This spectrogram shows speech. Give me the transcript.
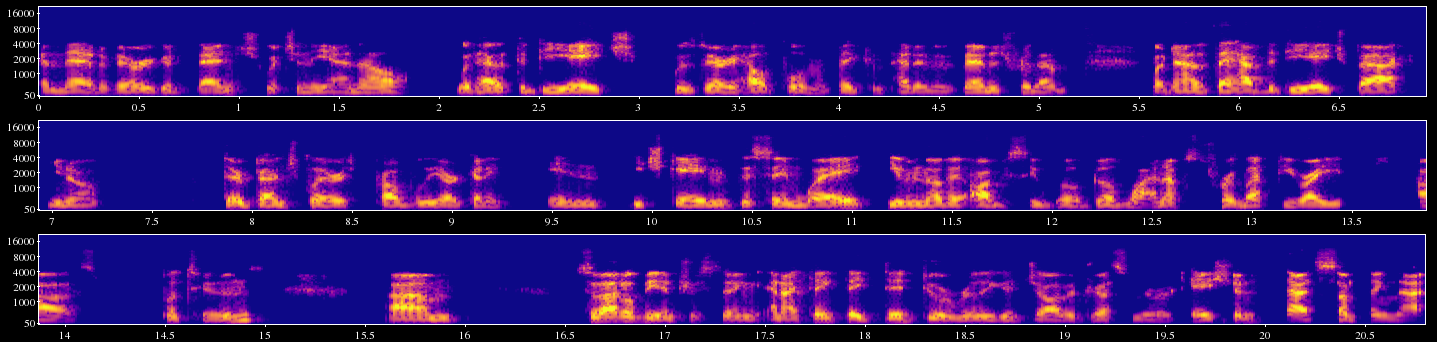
and they had a very good bench, which in the NL without the DH was very helpful and a big competitive advantage for them. But now that they have the DH back, you know, their bench players probably are getting in each game the same way, even though they obviously will build lineups for lefty righty uh, platoons. Um, So that'll be interesting. And I think they did do a really good job addressing the rotation. That's something that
